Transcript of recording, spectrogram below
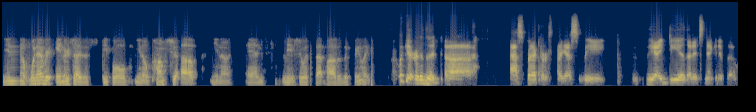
you know, whatever energizes people, you know, pumps you up, you know, and leaves you with that positive feeling. I would get rid of the uh aspect or i guess the the idea that it's negative though.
